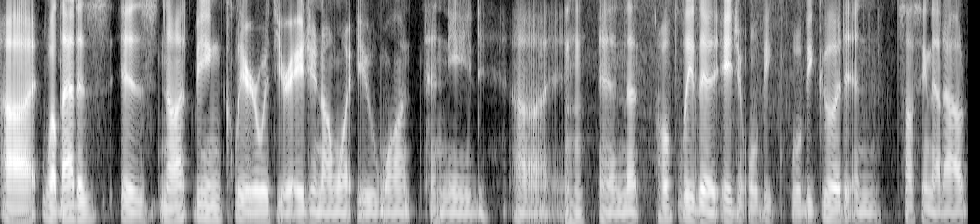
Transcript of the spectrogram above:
Uh, well, that is is not being clear with your agent on what you want and need, uh, Mm-hmm. and that hopefully the agent will be will be good in sussing that out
